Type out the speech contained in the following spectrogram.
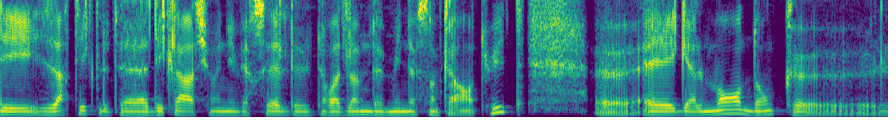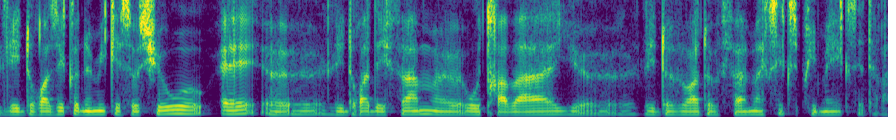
des articles de la Déclaration universelle des droits de l'homme de 1948, euh, et également donc euh, les droits économiques et sociaux et euh, les droits des femmes au travail, les droits de femmes à s'exprimer, etc.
